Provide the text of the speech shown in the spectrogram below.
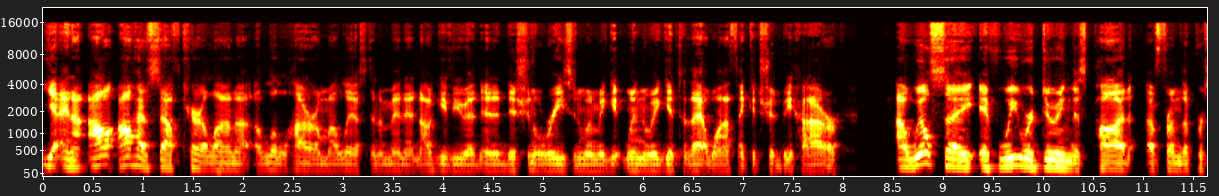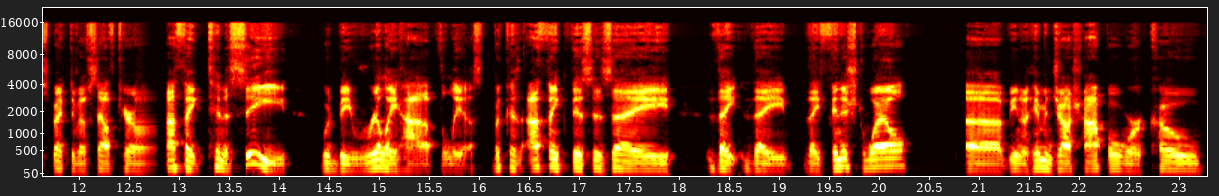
Yeah, and I'll I'll have South Carolina a little higher on my list in a minute, and I'll give you an, an additional reason when we get when we get to that why I think it should be higher. I will say, if we were doing this pod uh, from the perspective of South Carolina, I think Tennessee would be really high up the list because I think this is a they they they finished well. Uh, you know, him and Josh Heupel were co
